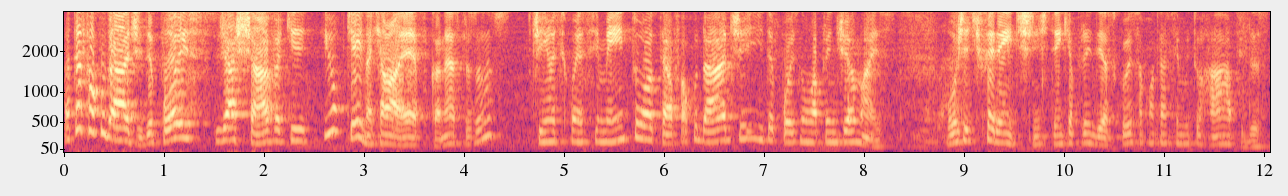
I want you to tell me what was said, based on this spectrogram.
até a faculdade, depois já achava que, e ok naquela época, né? As pessoas tinham esse conhecimento até a faculdade e depois não aprendia mais. Hoje é diferente, a gente tem que aprender, as coisas acontecem muito rápidas.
